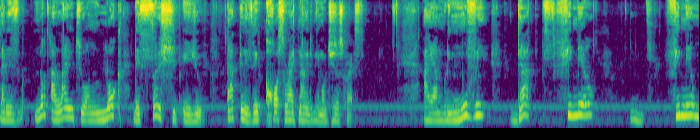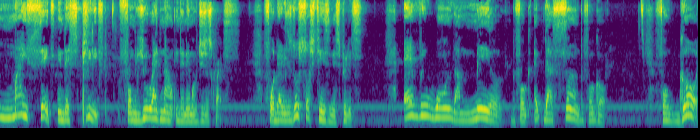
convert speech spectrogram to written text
that is not allowing to unlock the sonship in you, that thing is being caused right now in the name of Jesus Christ. I am removing that female female mindset in the spirit from you right now in the name of Jesus Christ. For there is no such things in the spirit. Everyone that male before that son before God. For God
